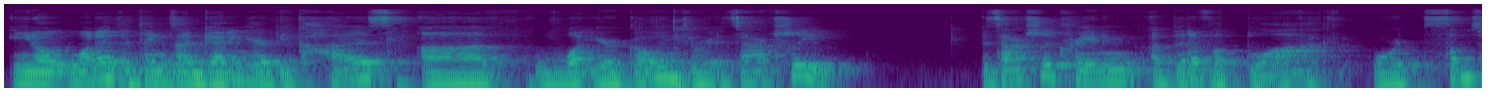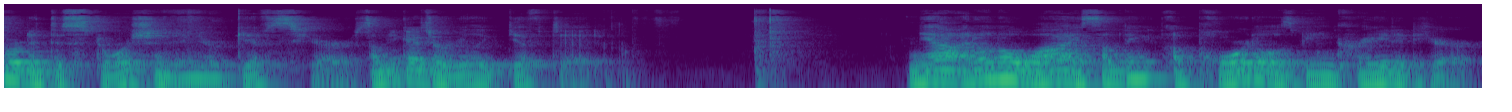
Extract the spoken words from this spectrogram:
You know, one of the things I'm getting here, because of what you're going through, it's actually it's actually creating a bit of a block or some sort of distortion in your gifts here. Some of you guys are really gifted. Yeah, I don't know why. Something, a portal is being created here.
